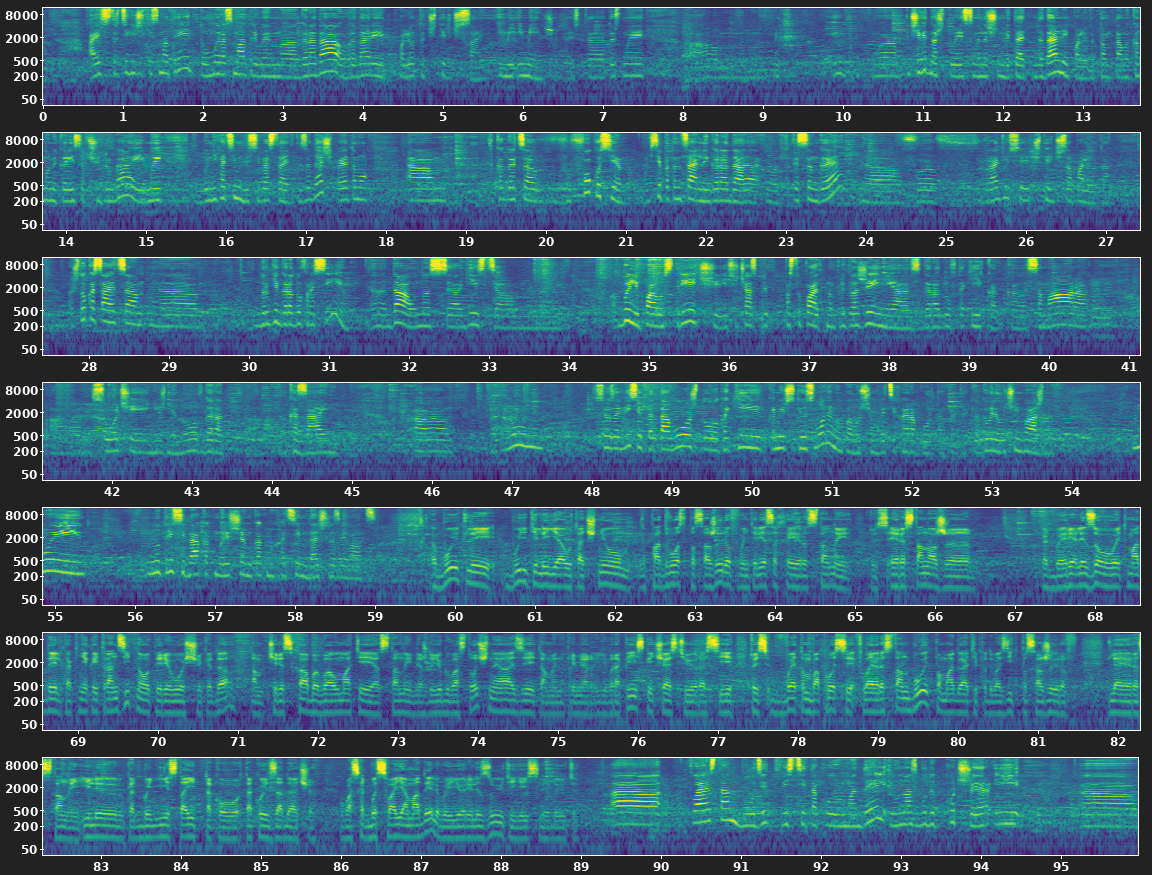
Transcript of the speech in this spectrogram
А если стратегически смотреть, то мы рассматриваем э, города в радаре полета 4 часа и, и меньше. То есть, э, то есть мы очевидно, что если мы начнем летать на дальние полеты, то там экономика рейсов чуть другая, и мы не хотим для себя ставить этой задачи, поэтому как говорится, в фокусе все потенциальные города вот, СНГ э, в, в радиусе 4 часа полета. Что касается других городов России, э, да, у нас есть, были пару встреч, и сейчас поступают к нам предложения с городов таких, как Самара, Сочи, Нижний Новгород, Казань. Ну, все зависит от того, что какие коммерческие условия мы получим в этих аэропортах. Это, как говорил, очень важно. Ну и внутри себя, как мы решим, как мы хотим дальше развиваться. Будет ли, будете ли, я уточню, подвоз пассажиров в интересах Air Astana? То есть Air Astana же как бы реализовывает модель как некой транзитного перевозчика, да, там через хабы в Алмате и Астаны между Юго-Восточной Азией, там и, например, европейской частью России. То есть в этом вопросе Флайерстан будет помогать и подвозить пассажиров для Аэростаны или как бы не стоит такого, такой задачи? У вас как бы своя модель, вы ее реализуете, ей следуете? Флайерстан будет вести такую модель, и у нас будет кодшер, и а,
